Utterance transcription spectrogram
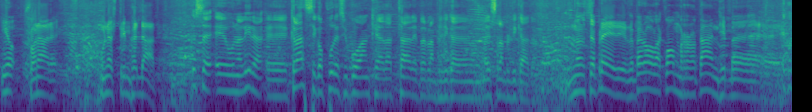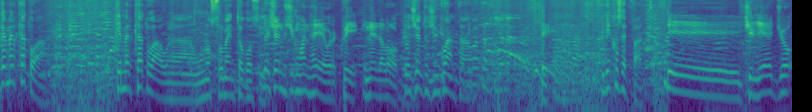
io suonare una strimpellata. Questa è una lira eh, classica oppure si può anche adattare per l'amplifica- essere amplificata? Non saprei dirlo, però la comprano tanti, beh, Ecco che mercato ha? Che mercato ha una- uno strumento così? 250 euro qui nella Locri. 250? Sì. Di che cosa è fatto? Di ciliegio,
